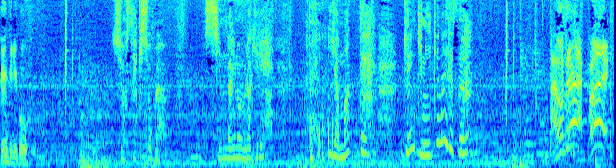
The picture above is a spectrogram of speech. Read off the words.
元気に行こう。除籍処分。信頼の裏切り。いや待って。元気にいけないです。Uh, 俺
